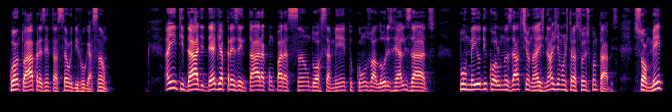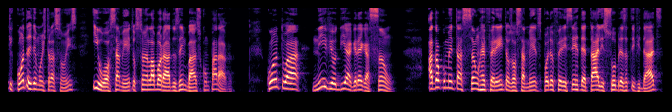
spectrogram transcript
Quanto à apresentação e divulgação, a entidade deve apresentar a comparação do orçamento com os valores realizados, por meio de colunas adicionais nas demonstrações contábeis, somente quando as demonstrações e o orçamento são elaborados em base comparável. Quanto a nível de agregação, a documentação referente aos orçamentos pode oferecer detalhes sobre as atividades,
